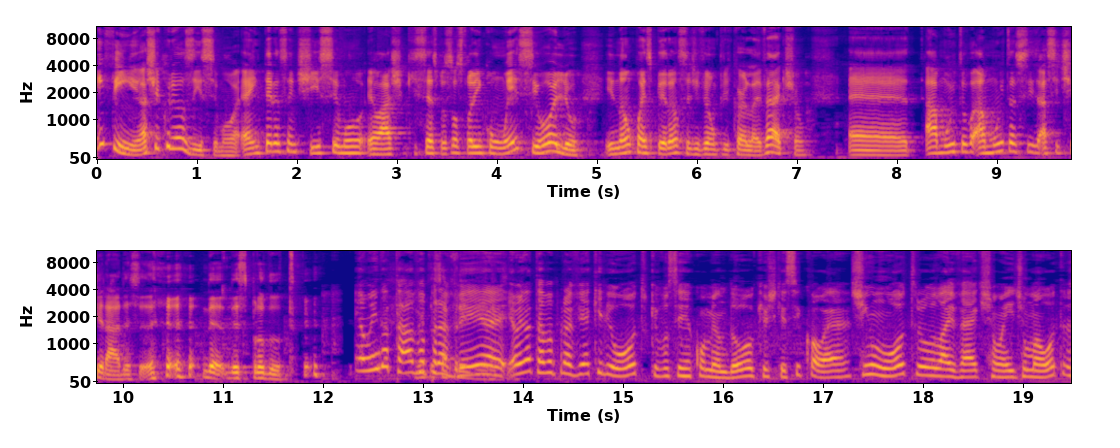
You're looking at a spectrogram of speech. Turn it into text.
Enfim, eu achei curiosíssimo. É interessantíssimo. Eu acho que se as pessoas forem com esse olho e não com a esperança de ver um Precure live action, é, há muito, há muito a, se, a se tirar desse, desse produto. Eu ainda tava para ver. Eu ainda tava para ver aquele outro que você recomendou, que eu esqueci qual é. Tinha um outro live action aí de uma outra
